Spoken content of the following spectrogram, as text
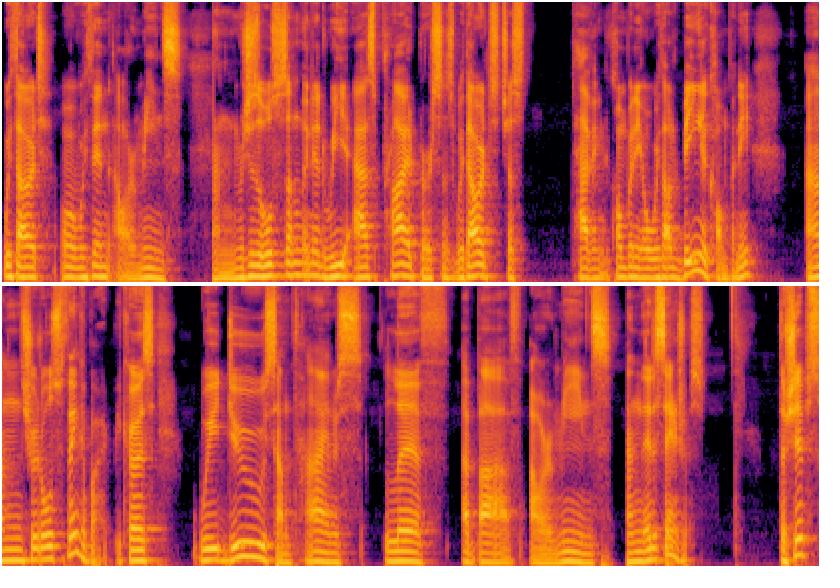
without or within our means. And which is also something that we as private persons, without just having the company or without being a company, um, should also think about because we do sometimes live above our means and it is dangerous. The ship's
